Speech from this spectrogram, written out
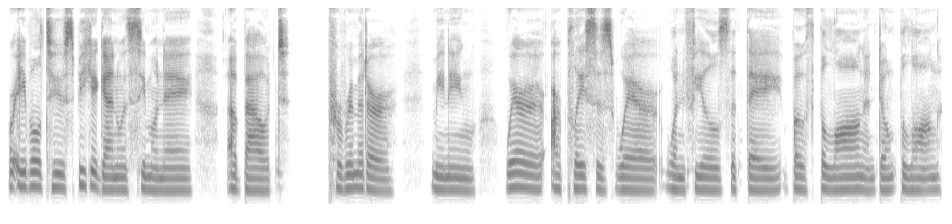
were able to speak again with Simone about perimeter, meaning where are places where one feels that they both belong and don't belong.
